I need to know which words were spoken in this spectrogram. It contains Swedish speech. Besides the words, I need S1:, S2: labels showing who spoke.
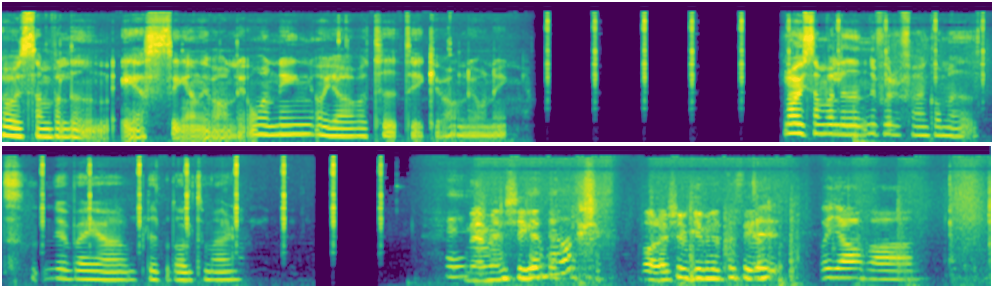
S1: Lojsan Wallin är sen i vanlig ordning och jag var tidig i vanlig ordning. Lojsan Wallin, nu får du fan komma hit. Nu börjar jag bli på dåligt humör.
S2: Nej men tjena. Bara 20 minuter sen.
S1: Du, och jag var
